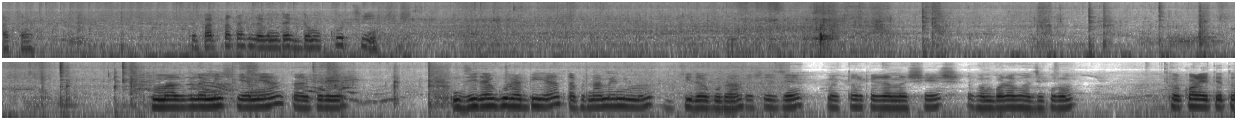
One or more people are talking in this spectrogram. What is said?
পাতা। তো পাট পাতাগুলো কিন্তু একদম কুচি। মাছগুলো মিশিয়ে নেওয়া তারপরে জিরা গুঁড়া দিয়া তারপরে নামিয়ে নিব জিরা গুঁড়া। সেই যে তরকারি রান্না শেষ এখন বড়া ভাজি করুম। তো কড়াইতে তো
